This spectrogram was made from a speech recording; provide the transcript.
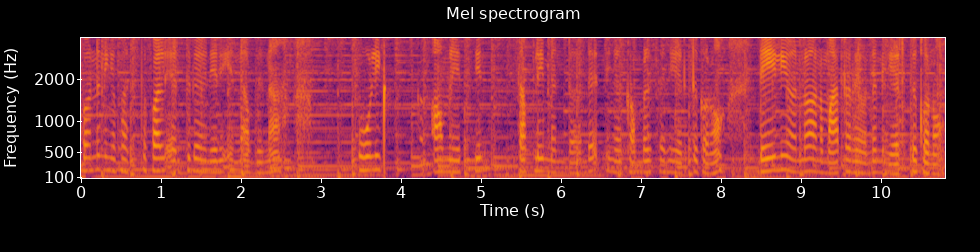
அப்போ வந்து நீங்கள் ஃபஸ்ட் ஆஃப் ஆல் எடுத்துக்க வேண்டியது என்ன அப்படின்னா போலிக் ஆம்லேத்தின் சப்ளிமெண்ட்டை வந்து நீங்கள் கம்பல்சரி எடுத்துக்கணும். டெய்லியும் வந்து அந்த மாத்திரை வந்து நீங்கள் எடுத்துக்கணும்.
